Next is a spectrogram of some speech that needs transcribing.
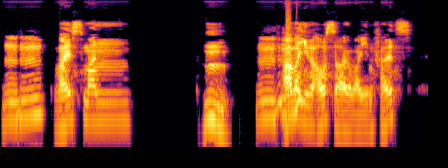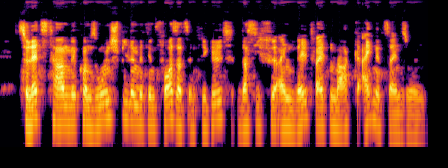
Mhm. weiß man, hm, Mhm. Aber ihre Aussage war jedenfalls, zuletzt haben wir Konsolenspiele mit dem Vorsatz entwickelt, dass sie für einen weltweiten Markt geeignet sein sollen.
